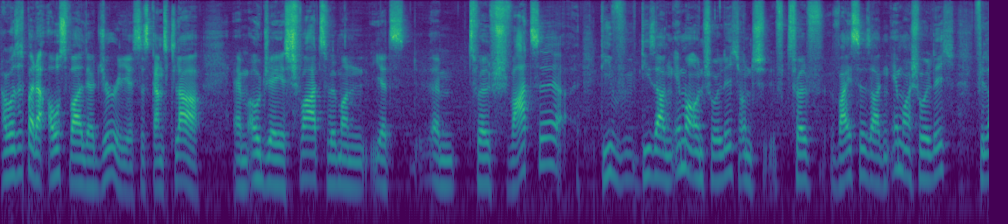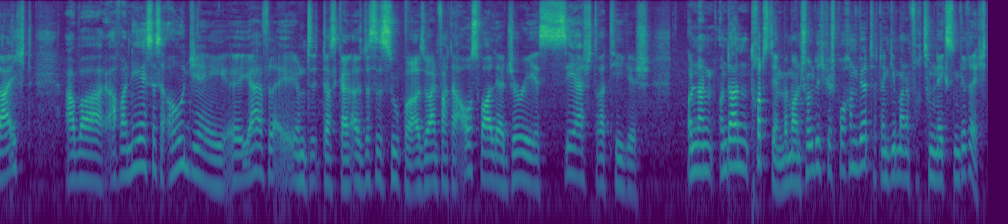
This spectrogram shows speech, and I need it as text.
Aber es ist bei der Auswahl der Jury, es ist ganz klar, ähm, OJ ist schwarz, will man jetzt ähm, zwölf Schwarze, die, die sagen immer unschuldig und zwölf Weiße sagen immer schuldig, vielleicht. Aber, aber nee, es ist OJ. Äh, ja, vielleicht. Und das kann, also das ist super. Also einfach der Auswahl der Jury ist sehr strategisch. Und dann, und dann trotzdem, wenn man schuldig gesprochen wird, dann geht man einfach zum nächsten Gericht.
